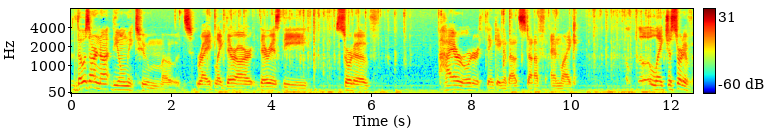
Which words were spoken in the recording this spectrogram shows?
those are not the only two modes, right? Like there are, there is the sort of higher order thinking about stuff and like, like just sort of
